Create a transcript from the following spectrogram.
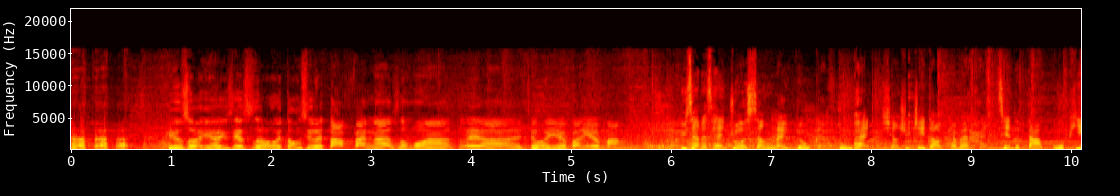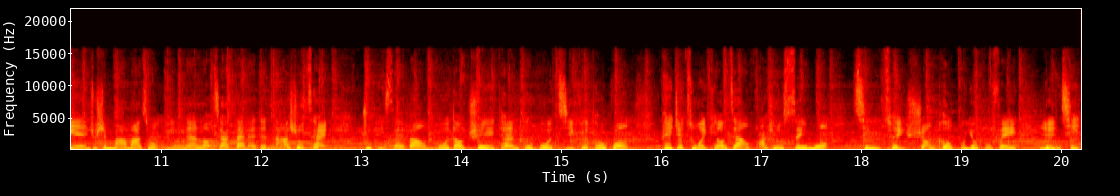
比如说有一些时候会东西会打翻啊什么啊，对啊，就会越帮越忙。余家的餐桌向来肉感澎湃，像是这道台湾罕见的大薄片，就是妈妈从云南老家带来的拿手菜。猪皮腮帮薄到吹弹可破，即可透光，配着醋味调酱，划成碎末，清脆爽口，不油不肥，人气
